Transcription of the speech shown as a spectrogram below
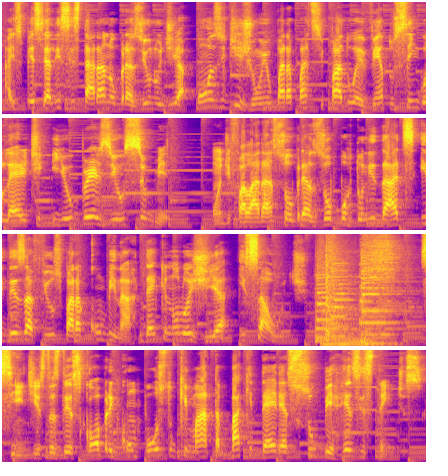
a especialista estará no Brasil no dia 11 de junho para participar do evento Singularity e o Brazil Summit, onde falará sobre as oportunidades e desafios para combinar tecnologia e saúde. Cientistas descobrem composto que mata bactérias super resistentes.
